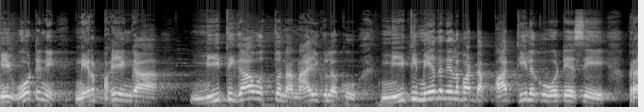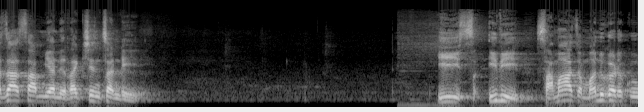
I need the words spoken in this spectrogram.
మీ ఓటుని నిర్భయంగా నీతిగా వస్తున్న నాయకులకు నీతి మీద నిలబడ్డ పార్టీలకు ఓటేసి ప్రజాస్వామ్యాన్ని రక్షించండి. ఈ ఇది సమాజ మనుగడకు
